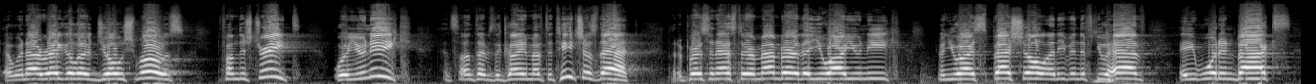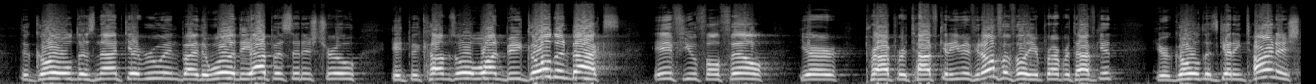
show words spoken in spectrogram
that we're not regular Joe Schmoes from the street. We're unique. And sometimes the Goyim have to teach us that. But a person has to remember that you are unique and you are special. And even if you have a wooden box, the gold does not get ruined by the wood. The opposite is true. It becomes all one big golden box if you fulfill your proper tafkid. Even if you don't fulfill your proper tafkid, your gold is getting tarnished,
